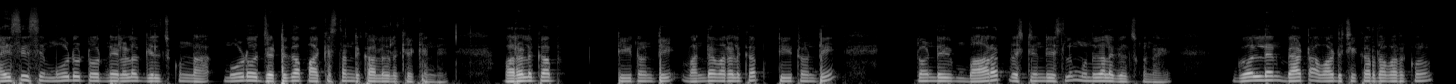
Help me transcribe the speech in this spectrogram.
ఐసీసీ మూడు టోర్నీలలో గెలుచుకున్న మూడో జట్టుగా పాకిస్తాన్ రికార్డులకు ఎక్కింది world cup T twenty one day world cup T twenty రెండు భారత్ వెస్టిండీస్లు ముందుగా గెలుచుకున్నాయి. గోల్డెన్ బ్యాట్ అవార్డు శిఖర్ ధవన్కు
